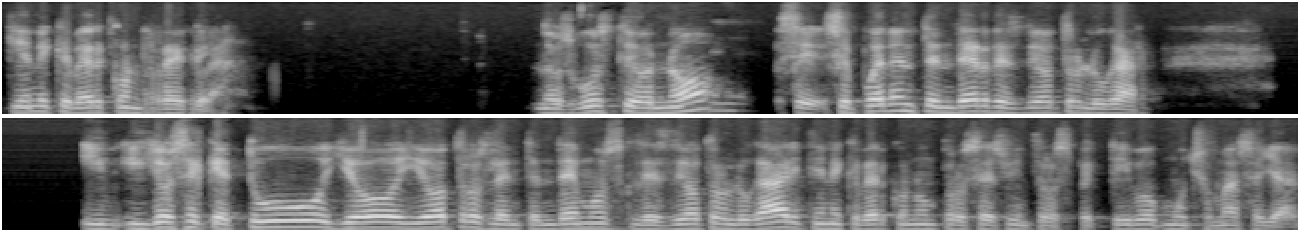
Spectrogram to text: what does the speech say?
tiene que ver con regla nos guste o no, se, puede entender desde otro lugar. Y, yo sé que tú, yo y otros la entendemos desde otro lugar y tiene que ver con un proceso introspectivo mucho más allá.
